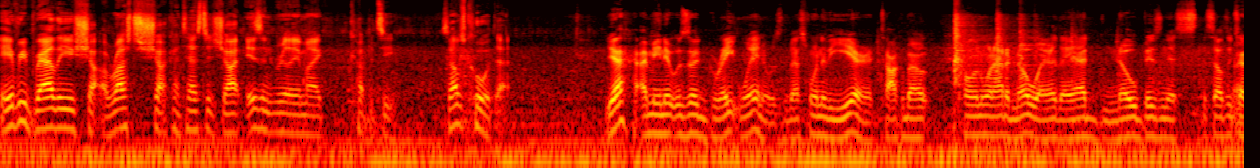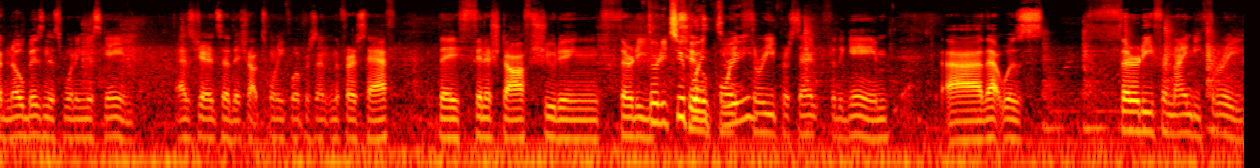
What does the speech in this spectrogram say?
Avery Bradley shot a rushed shot contested shot isn't really my cup of tea. So I was cool with that. Yeah, I mean it was a great win. It was the best win of the year. Talk about pulling one out of nowhere. They had no business. The Celtics right. had no business winning this game. As Jared said, they shot 24% in the first half they finished off shooting 32.3% for the game. Uh, that was 30 for 93.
